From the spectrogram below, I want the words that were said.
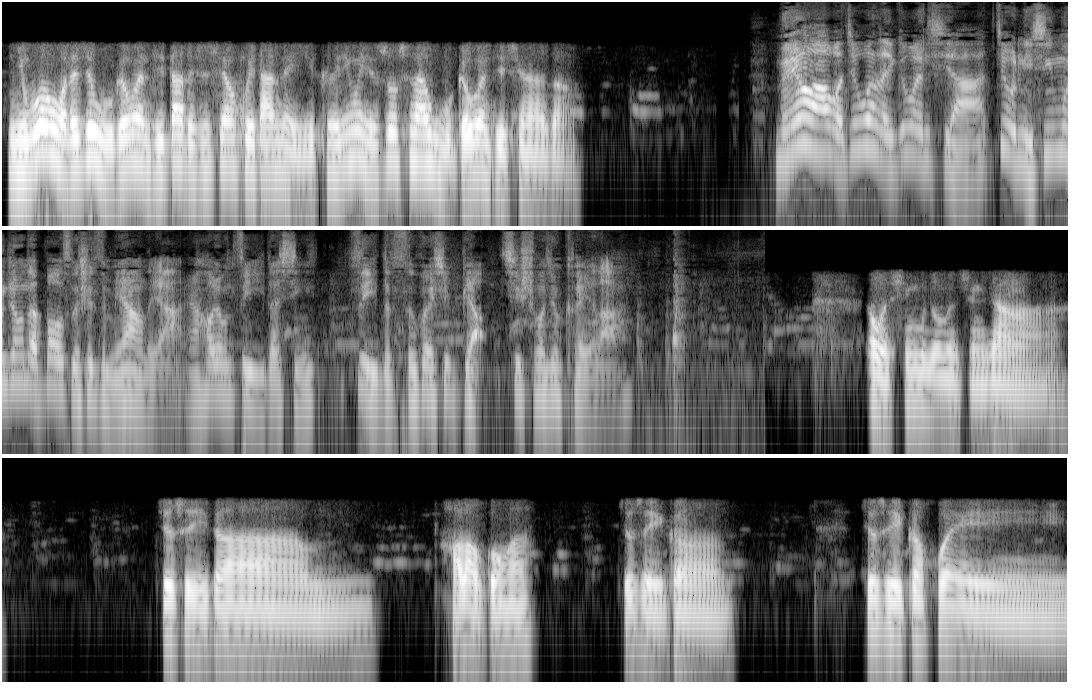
你问我的这五个问题，到底是先回答哪一个？因为你说出来五个问题，亲爱的。没有啊，我就问了一个问题啊，就你心目中的 boss 是怎么样的呀？然后用自己的形、自己的词汇去表去说就可以了。那我心目中的形象啊，就是一个好老公啊。就是一个，就是一个会，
